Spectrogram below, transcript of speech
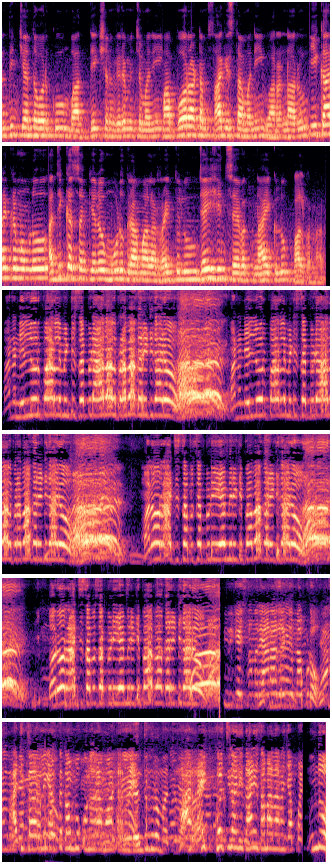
అందించేంత వరకు మా దీక్షను విరమించమని మా పోరాటం సాగిస్తామని వారు అన్నారు ఈ కార్యక్రమంలో అధిక సంఖ్యలో మూడు గ్రామాల రైతులు జై హింద్ సేవక్ నాయకులు పాల్గొన్నారు. మన నెల్లూరు పార్లమెంటు సభ్యుడు ఆదాల ప్రభాకర్ రెడ్డి గారు. మన నెల్లూరు పార్లమెంటు సభ్యుడు ఆదాల ప్రభాకర్ రెడ్డి గారు. మరో రాజ్యసభ సభ్యుడు ఏమిరెడ్డి ప్రభాకర్ రెడ్డి గారు. మరో రాజ్యసభ సభ్యుడు ఏమిరెడ్డి ప్రభాకర్ రెడ్డి గారు. ఉన్నప్పుడు అధికారులు ఎంత కమ్ముకున్నారు మోటార్లు రైట్ వచ్చినది దానికి సమాధానం చెప్పండి. ముందు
